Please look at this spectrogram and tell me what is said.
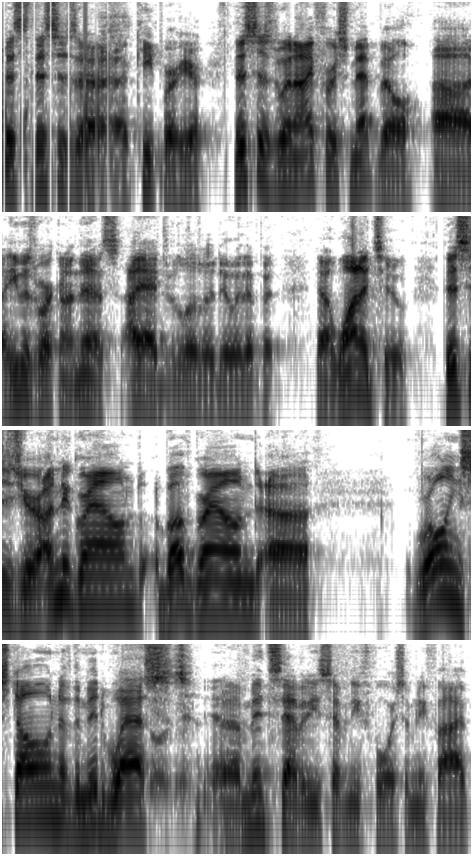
This this is a, a keeper here. This is when I first met Bill. Uh, he was working on this. I had a little to do with it, but uh, wanted to. This is your underground, above ground, uh, Rolling Stone of the Midwest, Yeah. uh, mid 70s, 74, 75.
